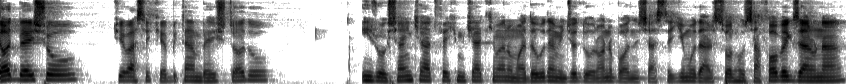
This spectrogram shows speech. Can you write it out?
داد بهش و توی واسه کبریت هم بهش داد و این روشن کرد فکر می‌کرد که من اومده بودم اینجا دوران بازنشستگیمو در صلح و صفا بگذرونم.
